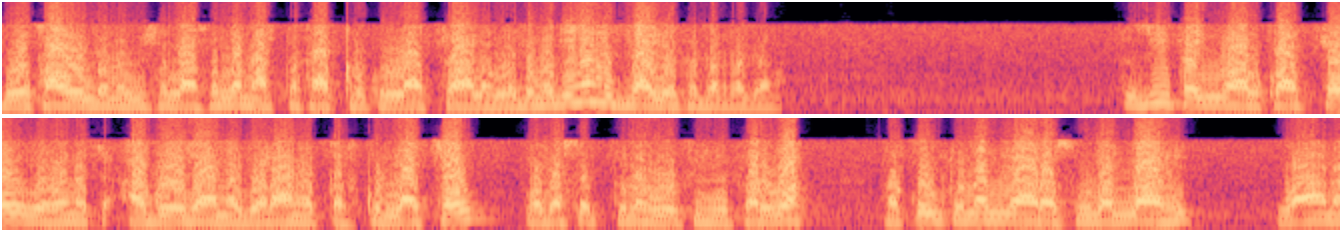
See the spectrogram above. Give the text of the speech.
ቦታውን ለነቢ ስ ሰለም አስተካከልኩላቸው አለ። ወደ መዲና ህጅራ እየተደረገ ነው። እዚህ ተኙ አልኳቸው። የሆነች አጎዛ ነገር አነጠፍኩላቸው ወበሰጥቱ ለሁ ፊህ ፈርወ ፈቁልቱ ነም ያ ረሱላ ላህ ወአና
